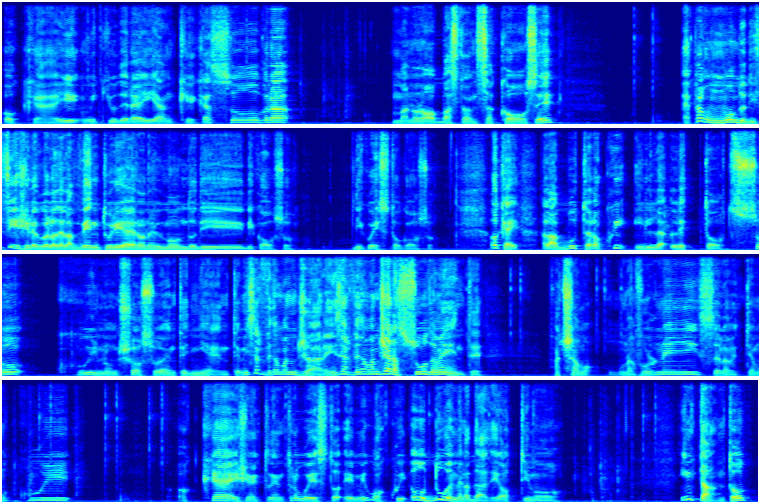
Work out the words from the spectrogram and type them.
ok mi chiuderei anche qua sopra ma non ho abbastanza cose. È proprio un mondo difficile quello dell'avventuriero nel mondo di, di coso di questo coso. Ok allora butterò qui il lettozzo qui non c'ho assolutamente niente. Mi serve da mangiare mi serve da mangiare assolutamente. Facciamo una fornace la mettiamo qui. Ok ci metto dentro questo e mi può qui. Oh due me l'ha dati ottimo Intanto,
